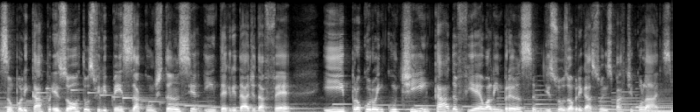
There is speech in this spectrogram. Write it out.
São Policarpo exorta os filipenses à constância e integridade da fé e procurou incutir em cada fiel a lembrança de suas obrigações particulares.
